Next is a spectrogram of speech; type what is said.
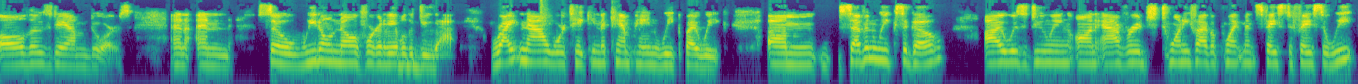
all those damn doors. And and so we don't know if we're going to be able to do that. Right now we're taking the campaign week by week. Um 7 weeks ago I was doing on average 25 appointments face to face a week,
